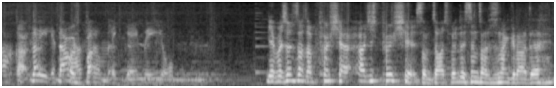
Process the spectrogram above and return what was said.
I that- completely that was forgot ba- somebody me your Yeah, but sometimes I push it. I just push it sometimes, but sometimes it's not a good idea.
